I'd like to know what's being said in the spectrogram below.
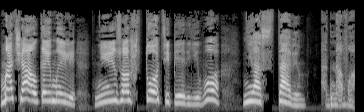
мочалкой мыли. Ни за что теперь его не оставим одного.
